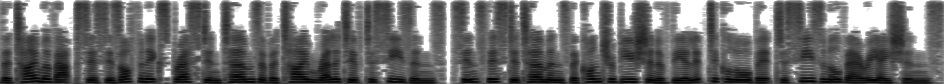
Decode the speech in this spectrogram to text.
the time of apsis is often expressed in terms of a time relative to seasons, since this determines the contribution of the elliptical orbit to seasonal variations.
